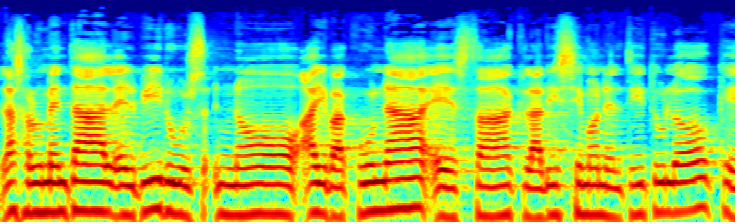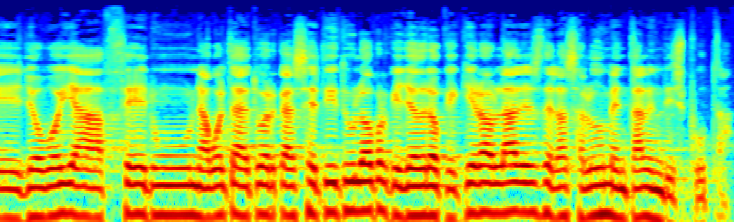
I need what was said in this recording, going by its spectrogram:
la salud mental, el virus, no hay vacuna, está clarísimo en el título que yo voy a hacer una vuelta de tuerca a ese título porque yo de lo que quiero hablar es de la salud mental en disputa.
